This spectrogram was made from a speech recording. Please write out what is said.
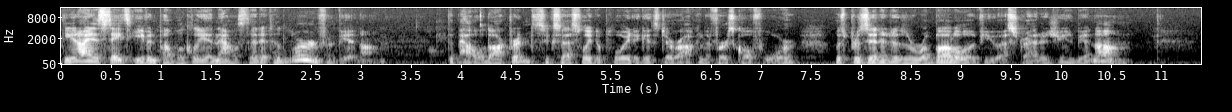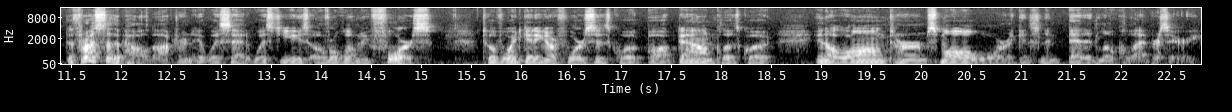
The United States even publicly announced that it had learned from Vietnam. The Powell Doctrine, successfully deployed against Iraq in the first Gulf War, was presented as a rebuttal of U.S. strategy in Vietnam. The thrust of the Powell Doctrine, it was said, was to use overwhelming force to avoid getting our forces, quote, bogged down, close quote, in a long term small war against an embedded local adversary.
